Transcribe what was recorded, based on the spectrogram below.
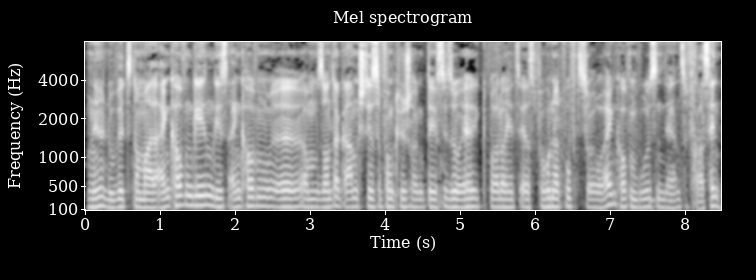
Ne, du willst normal einkaufen gehen, gehst einkaufen, äh, am Sonntagabend stehst du vom Kühlschrank und denkst dir so, hey, ich war doch jetzt erst für 150 Euro einkaufen, wo ist denn der ganze Fraß hin?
